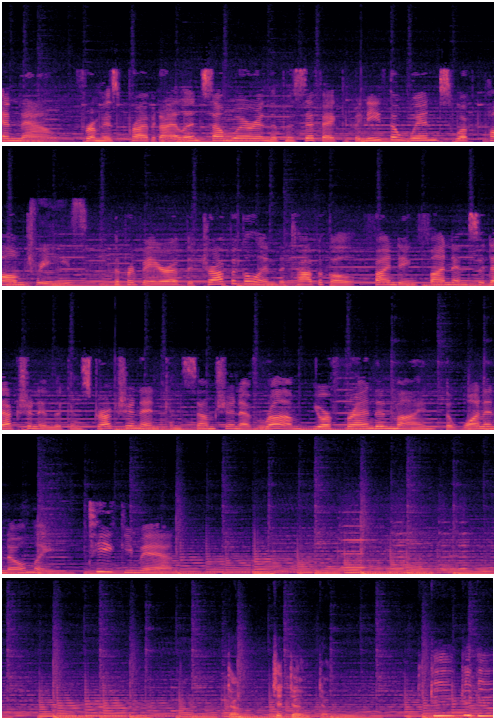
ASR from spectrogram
And now, from his private island somewhere in the Pacific, beneath the wind-swept palm trees, the purveyor of the tropical and the topical, finding fun and seduction in the construction and consumption of rum, your friend and mine, the one and only, Tiki Man. Da. Do, do, do, do.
